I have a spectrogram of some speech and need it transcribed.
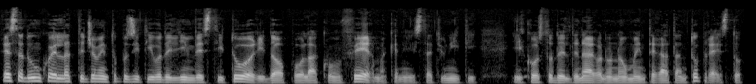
Resta dunque l'atteggiamento positivo degli investitori dopo la conferma che negli Stati Uniti il costo del denaro non aumenterà tanto presto,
